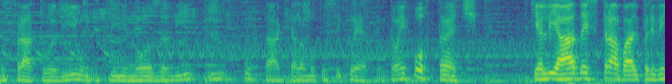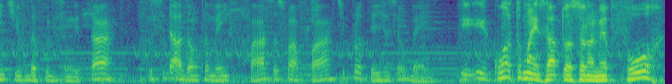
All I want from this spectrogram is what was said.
infrator ali, um criminoso ali e furtar aquela motocicleta. Então é importante que, aliado a esse trabalho preventivo da Polícia Militar, o cidadão também faça a sua parte e proteja seu bem. E, e quanto mais rápido o acionamento for,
